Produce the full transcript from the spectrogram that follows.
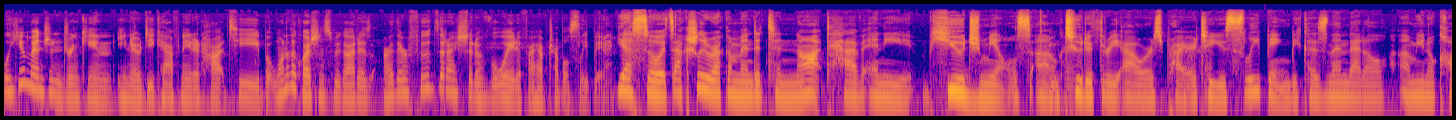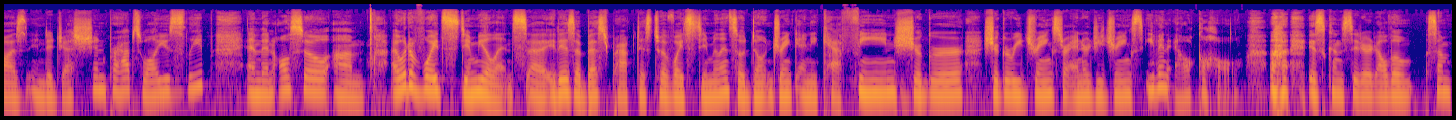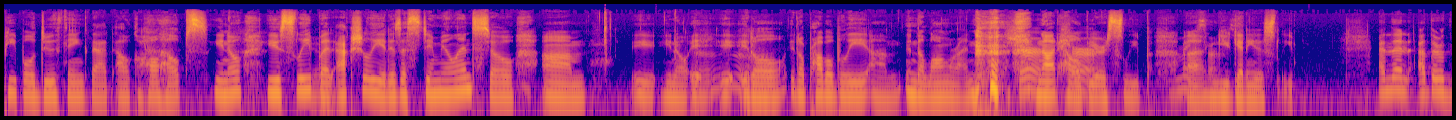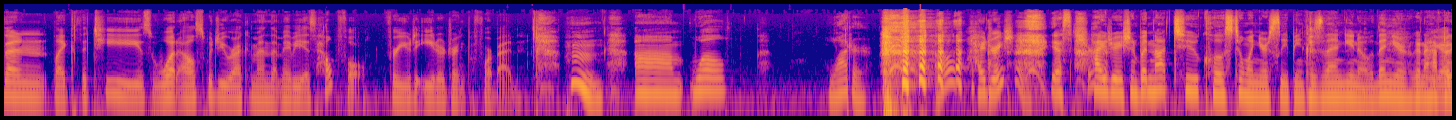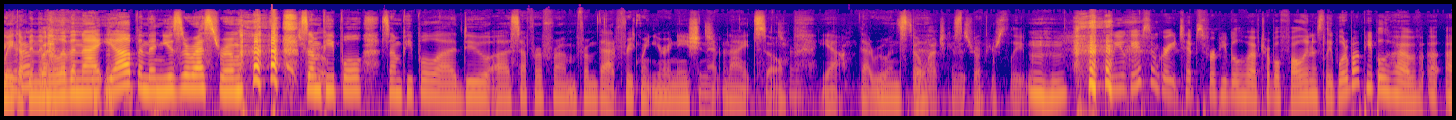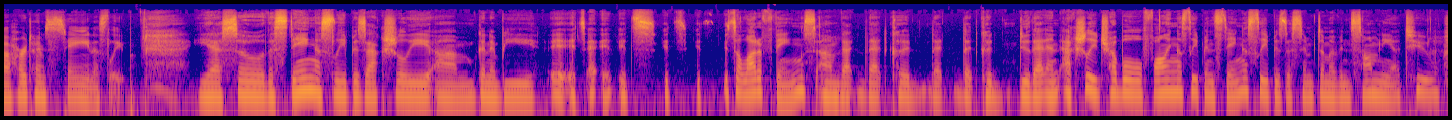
Well, you mentioned drinking, you know, decaffeinated hot tea, but one of the questions we got is, are there foods that I should avoid if I have trouble sleeping? Yes, so it's actually recommended to not have any huge meals um, Okay. two to three hours prior to you sleeping because then that'll um, you know cause indigestion perhaps while you sleep. And then also, um, I would avoid stimulants. Uh, it is a best practice to avoid stimulants, so don't drink any caffeine, sugar, sugary drinks, or energy drinks. Even alcohol is considered. Although some people do think that alcohol helps, you know, you sleep, but actually it is a stimulant. So. Um, y- you know, it, it, it'll it'll probably um, in the long run Sure, not help sure. your sleep, uh, you getting to sleep. And then, other than like the teas, what else would you recommend that maybe is helpful for you to eat or drink before bed? Hmm. Um, well, water. oh, hydration. yes, hydration, but not too close to when you're sleeping, because then you know, then you're gonna have to wake get up, in the middle of the night. yep, and then use the restroom. some people, some people uh, do uh, suffer from from that frequent urination at night. So yeah, that ruins So the, much can disrupt your sleep. hmm well, you gave some great tips for people who have trouble falling asleep. What about people who have a, a hard time staying asleep? Yeah, so the staying asleep is actually um, going to be i- it's it, it's it's it's it's a lot of things um, that that could that that could do that, and actually trouble falling asleep and staying asleep is a symptom of insomnia too.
